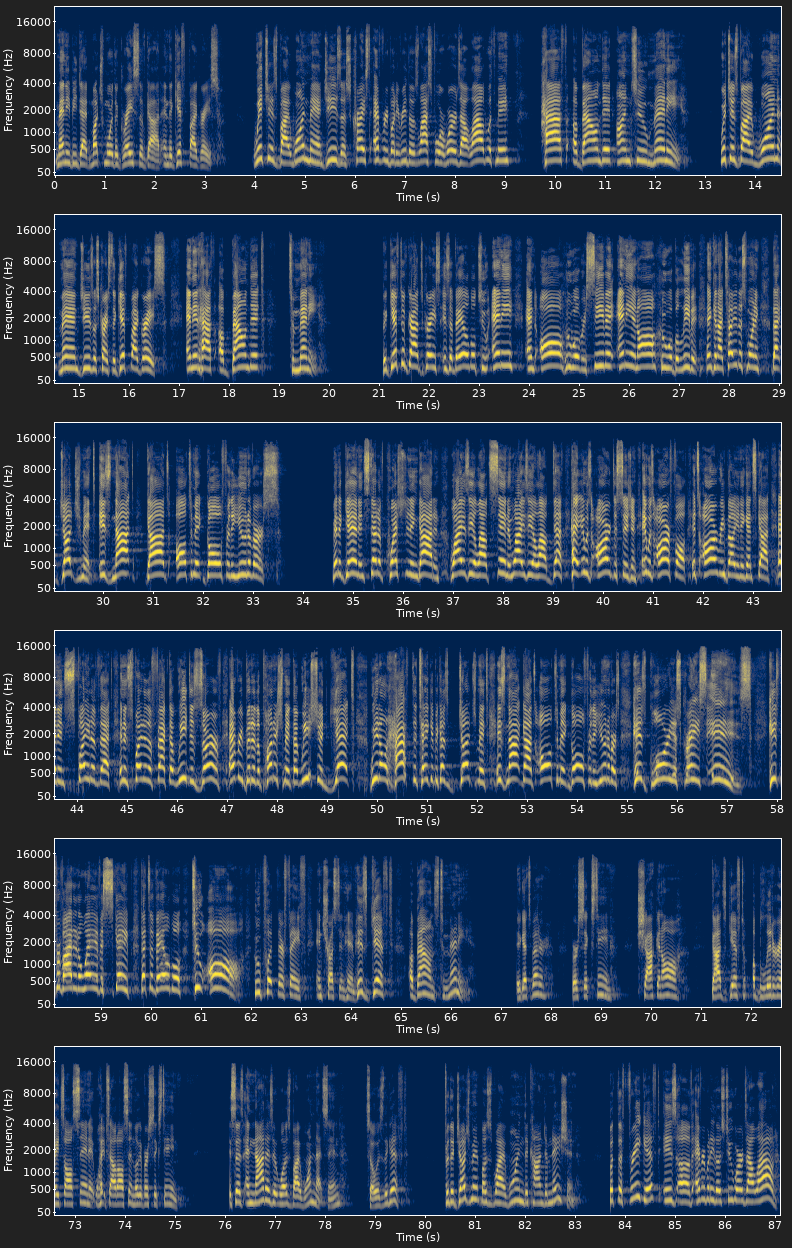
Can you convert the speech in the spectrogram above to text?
many be dead, much more the grace of God and the gift by grace, which is by one man, Jesus Christ. Everybody read those last four words out loud with me. Hath abounded unto many, which is by one man, Jesus Christ, the gift by grace, and it hath abounded to many. The gift of God's grace is available to any and all who will receive it, any and all who will believe it. And can I tell you this morning that judgment is not God's ultimate goal for the universe? Man, again, instead of questioning God and why is he allowed sin and why is he allowed death, hey, it was our decision. It was our fault. It's our rebellion against God. And in spite of that, and in spite of the fact that we deserve every bit of the punishment that we should get, we don't have to take it because judgment is not God's ultimate goal for the universe. His glorious grace is. He's provided a way of escape that's available to all who put their faith and trust in him. His gift abounds to many. It gets better. Verse 16 shock and awe. God's gift obliterates all sin, it wipes out all sin. Look at verse 16. It says, And not as it was by one that sinned, so is the gift. For the judgment was by one to condemnation. But the free gift is of everybody, those two words out loud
